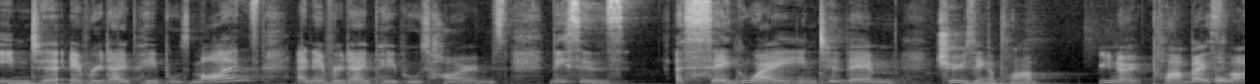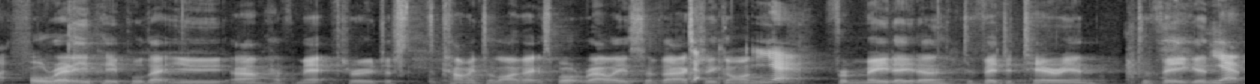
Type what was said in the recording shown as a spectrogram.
into everyday people's minds and everyday people's homes. This is a segue into them choosing a plant you know plant-based life. already people that you um, have met through just coming to live export rallies have actually gone yeah. from meat eater to vegetarian to vegan yep.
